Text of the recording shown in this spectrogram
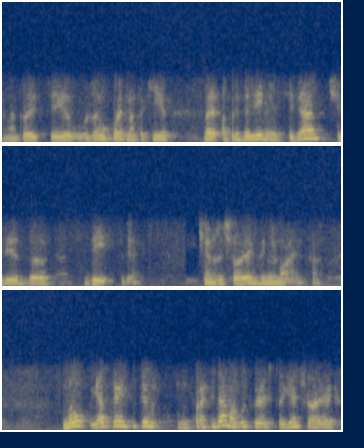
Ну, то есть и уже уходит на такие на определения себя через э, действие. Чем же человек занимается. Ну, я, в принципе, про себя могу сказать, что я человек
